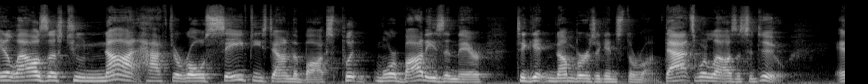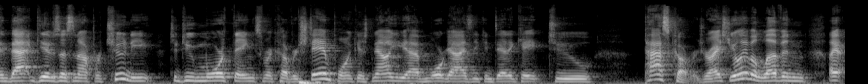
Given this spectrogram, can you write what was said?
it allows us to not have to roll safeties down in the box, put more bodies in there to get numbers against the run. That's what allows us to do. And that gives us an opportunity to do more things from a coverage standpoint because now you have more guys that you can dedicate to pass coverage, right? So you only have 11, like,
